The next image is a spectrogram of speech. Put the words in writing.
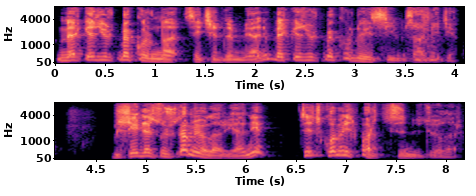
Merkez Yürütme Kurulu'na seçildim yani. Merkez Yürütme Kurulu üyesiyim sadece. bir şeyle suçlamıyorlar yani. Siz Komünist Partisiniz diyorlar.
